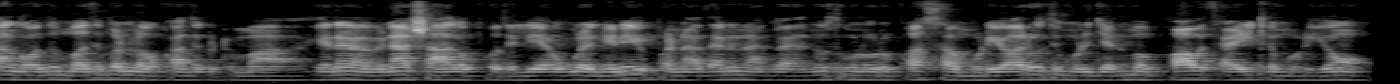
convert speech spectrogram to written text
நாங்கள் வந்து மதுபனில் உட்காந்துக்கிட்டோமா? ஏன்னா வினாசம் ஆக போகுது இல்லையா? உங்களை நினைவு பண்ணால் தானே நாங்கள் நூற்றுக்கு நூறு பாஸ் ஆக முடியும். அறுபத்தி மூணு ஜென்ம பாவத்தை அழிக்க முடியும்.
